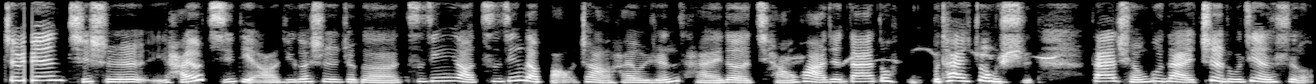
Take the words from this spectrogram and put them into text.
这边其实还有几点啊，一个是这个资金要资金的保障，还有人才的强化，就大家都不太重视，大家全部在制度建设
